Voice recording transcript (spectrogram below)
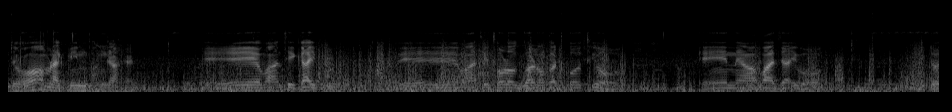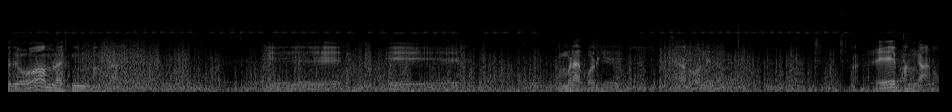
જો હમણાં કિમ ભંગા હે. એ વાંથી કાપ્યું એ વાંથી થોડો ઘણો કટકો થયો. એને અવાજ આવ્યો. જોજો હમણાં કિમ ભંગા એ એ હમણાં પડીએ ચાલો ને તમે. એ ભંગાણો.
